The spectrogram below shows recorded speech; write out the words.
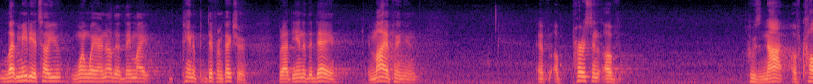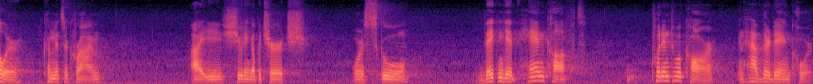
let media tell you one way or another, they might paint a different picture. But at the end of the day, in my opinion, if a person of who's not of color commits a crime, i.e., shooting up a church or a school, they can get handcuffed, put into a car, and have their day in court.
